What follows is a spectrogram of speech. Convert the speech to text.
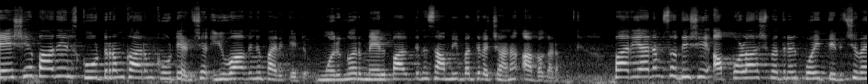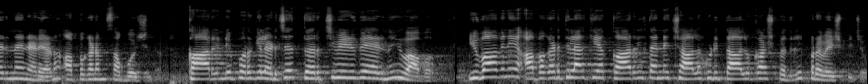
ദേശീയപാതയിൽ സ്കൂട്ടറും കാറും കൂട്ടിയിടിച്ച് യുവാവിന് പരിക്കേറ്റു. മുരുങ്ങൂർ മേൽപ്പാലത്തിന് സമീപത്ത് വെച്ചാണ് അപകടം. പരിയാരം സ്വദേശി അപ്പോളോ ആശുപത്രിയിൽ പോയി തിരിച്ചു വരുന്നതിനിടെയാണ് അപകടം സംഭവിച്ചത്. കാറിന്റെ പുറകിലടിച്ച് തെറിച്ചു വീഴുകയായിരുന്നു യുവാവ്. യുവാവിനെ അപകടത്തിലാക്കിയ കാറിൽ തന്നെ ചാലക്കുടി താലൂക്ക് ആശുപത്രിയിൽ പ്രവേശിപ്പിച്ചു.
